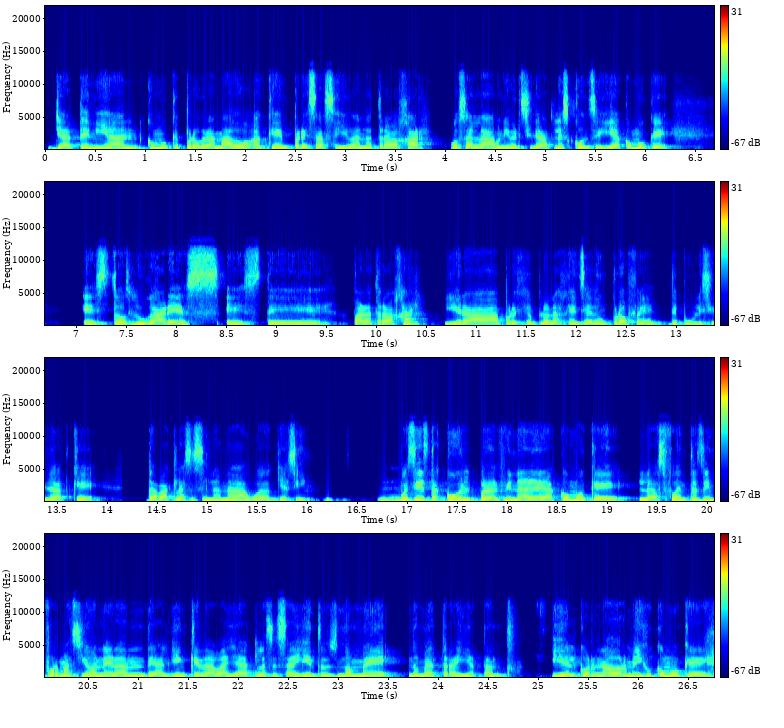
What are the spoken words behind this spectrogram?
ya tenían como que programado a qué empresas se iban a trabajar. O sea, la universidad les conseguía como que estos lugares este, para trabajar. Y era, por ejemplo, la agencia de un profe de publicidad que daba clases en la náhuatl y así. Pues sí está cool, pero al final era como que las fuentes de información eran de alguien que daba ya clases ahí, entonces no me, no me atraía tanto. Y el coordinador me dijo como que,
